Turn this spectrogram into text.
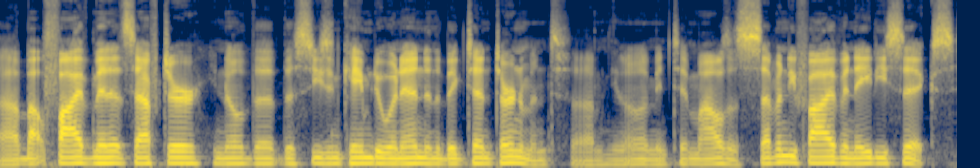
uh, about five minutes after you know the the season came to an end in the Big Ten tournament. Um, you know, I mean, Tim Miles is 75 and 86.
